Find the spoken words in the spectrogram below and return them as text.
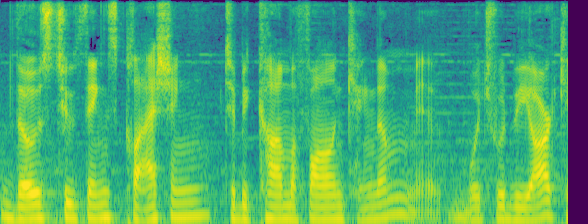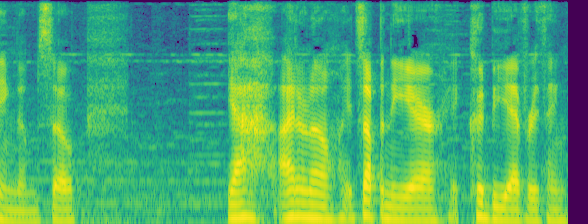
those two things clashing to become a fallen kingdom, eh, which would be our kingdom. So, yeah, I don't know. It's up in the air. It could be everything.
